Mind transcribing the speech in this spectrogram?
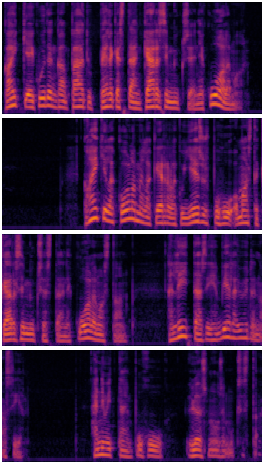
kaikki ei kuitenkaan pääty pelkästään kärsimykseen ja kuolemaan. Kaikilla kolmella kerralla, kun Jeesus puhuu omasta kärsimyksestään ja kuolemastaan, hän liittää siihen vielä yhden asian. Hän nimittäin puhuu ylösnousemuksestaan.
